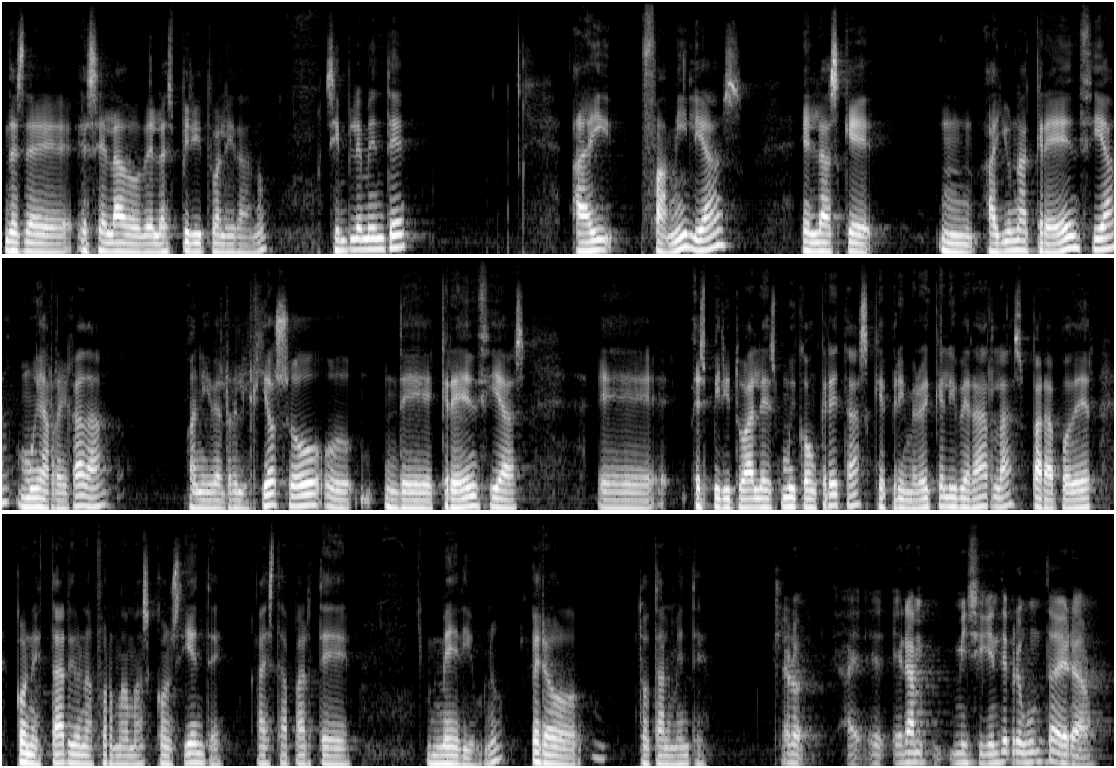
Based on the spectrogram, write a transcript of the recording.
desde ese lado de la espiritualidad, ¿no? Simplemente hay familias en las que mm, hay una creencia muy arraigada a nivel religioso o de creencias eh, espirituales muy concretas que primero hay que liberarlas para poder conectar de una forma más consciente a esta parte medium, ¿no? Pero totalmente. Claro, eh, era, mi siguiente pregunta era,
